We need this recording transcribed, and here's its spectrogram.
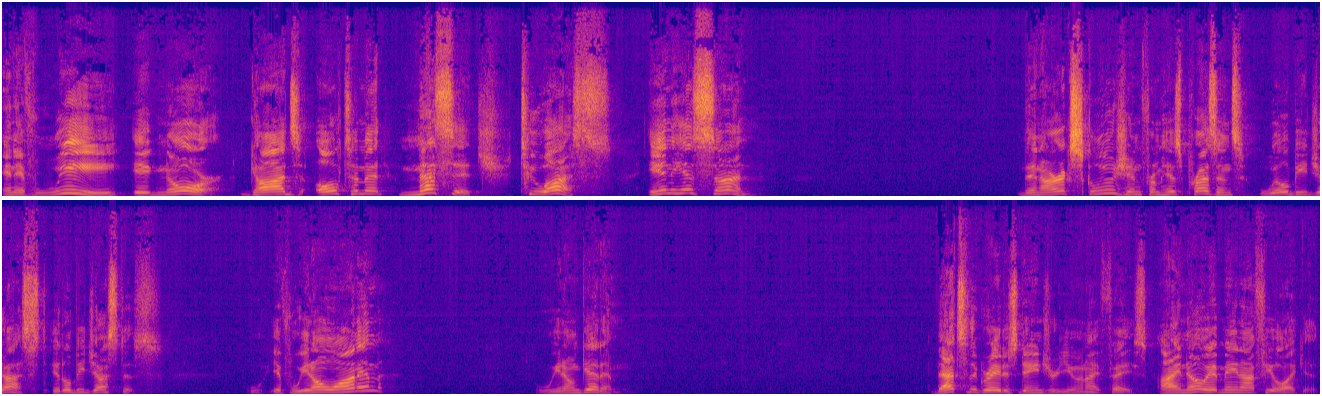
And if we ignore God's ultimate message to us in His Son, then our exclusion from his presence will be just. It'll be justice. If we don't want him, we don't get him. That's the greatest danger you and I face. I know it may not feel like it.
